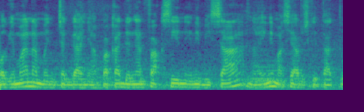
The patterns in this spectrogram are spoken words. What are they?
bagaimana mencegahnya. Apakah dengan vaksin ini bisa? Nah ini masih harus kita tunggu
